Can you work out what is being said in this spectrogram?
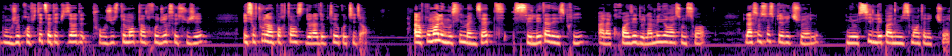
Donc je vais profiter de cet épisode pour justement t'introduire ce sujet et surtout l'importance de l'adopter au quotidien. Alors pour moi, le Muslim Mindset, c'est l'état d'esprit à la croisée de l'amélioration de soi, l'ascension spirituelle, mais aussi l'épanouissement intellectuel.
